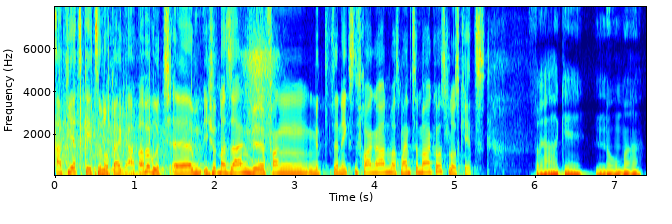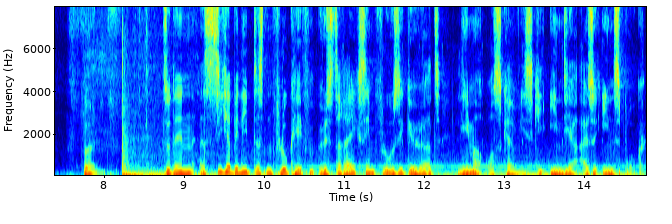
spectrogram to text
Ab jetzt geht es nur noch bergab. Aber gut, ähm, ich würde mal sagen, wir fangen mit der nächsten Frage an. Was meinst du, Markus? Los geht's. Frage Nummer 5. Zu den sicher beliebtesten Flughäfen Österreichs im Flusi gehört Lima Oscar Whisky India, also Innsbruck.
